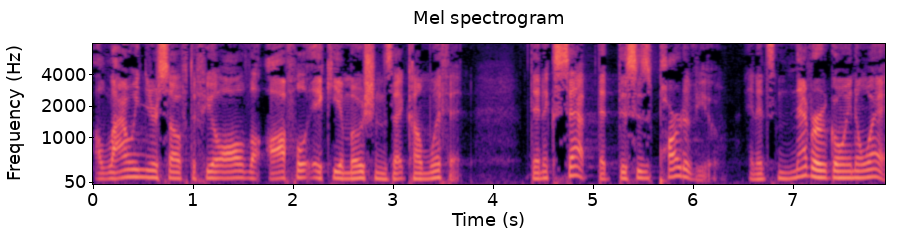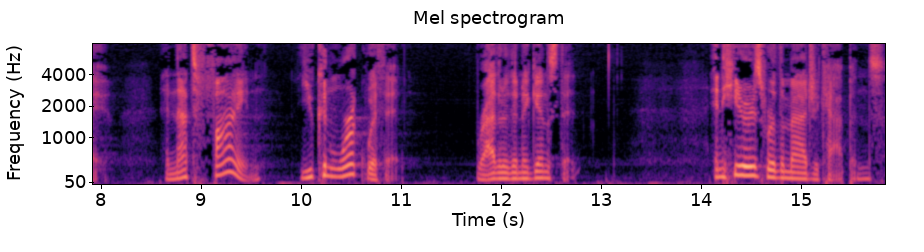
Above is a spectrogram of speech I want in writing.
allowing yourself to feel all the awful, icky emotions that come with it. Then accept that this is part of you and it's never going away. And that's fine. You can work with it rather than against it. And here's where the magic happens.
